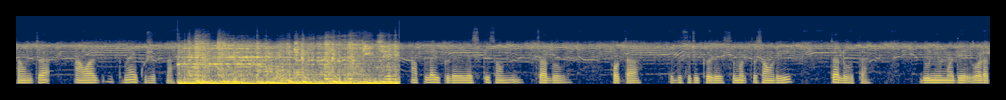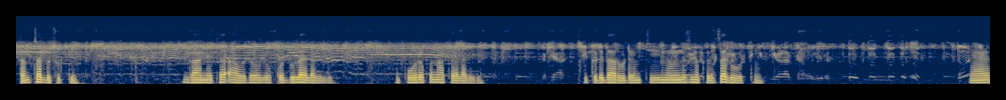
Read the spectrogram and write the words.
साऊंडचा आवाज तुम्ही ऐकू शकता. आपला इकडे एस के साऊंड चालू होता तर दुसरीकडे समर्थ साऊंडही चालू होता. दोन्हीमध्ये वडाताण चालूच होती. गाण्याच्या आवाजावर लोक डुलायला लागली. पोरं पण नाचायला लागली. इकडे दारुड्यांची नवीनच नखरे चालू होती. या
